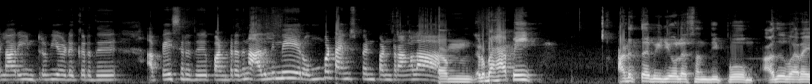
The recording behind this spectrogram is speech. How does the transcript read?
எல்லாரையும் இன்டர்வியூ எடுக்கிறது பேசுறது பண்றதுன்னு அதுலயுமே ரொம்ப டைம் ஸ்பெண்ட் பண்றாங்களா? ரொம்ப ஹாப்பி அடுத்த வீடியோவில் சந்திப்போம். அதுவரை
